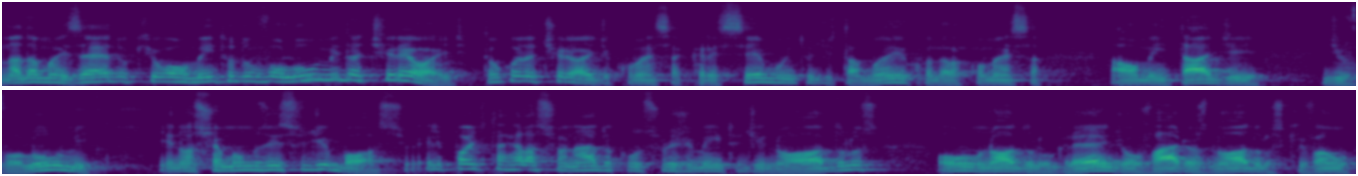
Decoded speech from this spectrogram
nada mais é do que o aumento do volume da tireoide. Então, quando a tireoide começa a crescer muito de tamanho, quando ela começa a aumentar de, de volume, e nós chamamos isso de bócio. Ele pode estar relacionado com o surgimento de nódulos, ou um nódulo grande, ou vários nódulos que vão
